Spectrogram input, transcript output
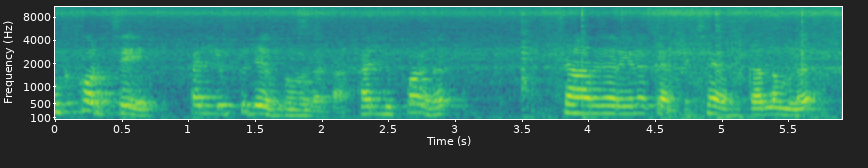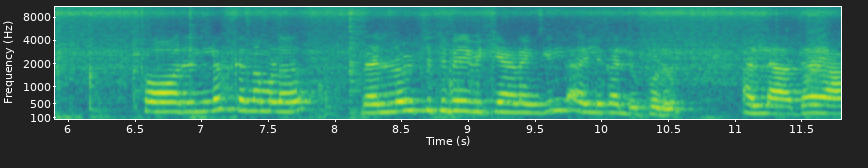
നമുക്ക് കുറച്ചേ കല്ലുപ്പ് ചേർത്ത് കൊടുക്കാം കല്ലുപ്പാണ് ചാറ് കറിയിലൊക്കെ ചേർക്കാം നമ്മൾ തോരനിലൊക്കെ നമ്മൾ വെള്ളമൊഴിച്ചിട്ട് വേവിക്കുകയാണെങ്കിൽ അതിൽ കല്ലുപ്പിടും. അല്ലാതെ ആ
